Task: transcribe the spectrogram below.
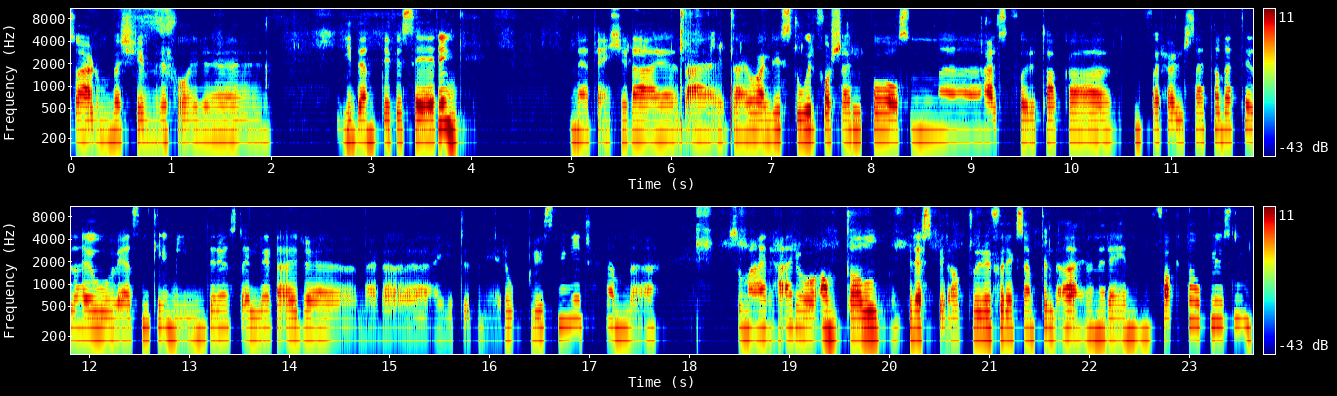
så, er de bekymret for identifisering. Men jeg tenker det er, det, er, det er, jo veldig stor forskjell på hvordan uh, helseforetakene forholder seg til dette. Det er jo vesentlig mindre steder der, eh, der det er gitt ut mer opplysninger enn det som er her. Og antall respiratorer f.eks., det er jo en ren faktaopplysning.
